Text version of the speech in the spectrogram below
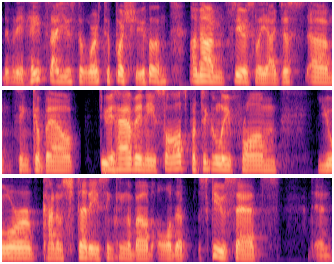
Liberty hates I use the word to push you. oh, no, I'm seriously. I just um, think about. Do you have any thoughts, particularly from your kind of studies, thinking about all the skill sets and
